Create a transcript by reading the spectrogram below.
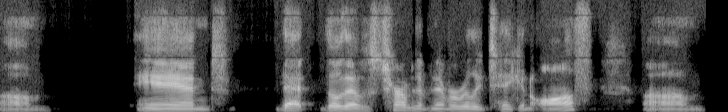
Um, and that, though those terms have never really taken off, um,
